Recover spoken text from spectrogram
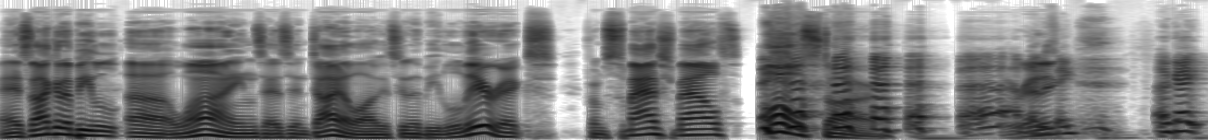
And it's not going to be uh, lines as in dialogue. It's going to be lyrics from Smash Mouth's All Star. ready? Okay.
